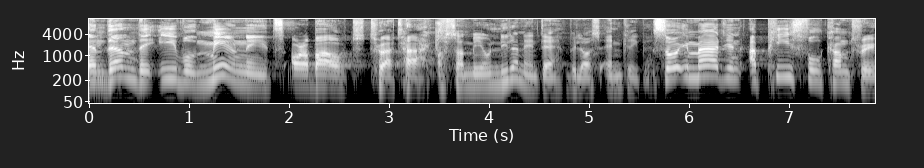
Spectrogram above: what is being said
And then the evil Meunites are about to attack. Og så meonitterne endda vil også angribe. So imagine a peaceful country,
